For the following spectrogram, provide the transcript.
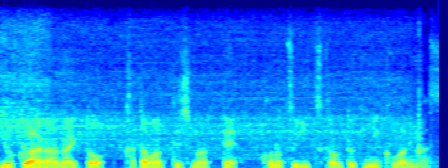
よく洗わないと固まってしまってこの次使う時に困ります。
